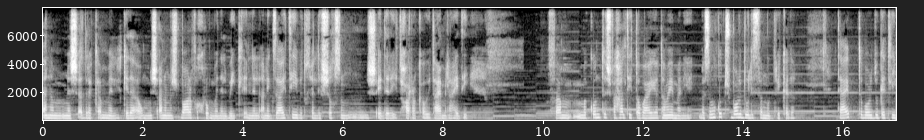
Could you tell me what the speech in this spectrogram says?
أنا مش قادرة أكمل كده أو مش أنا مش بعرف أخرج من البيت لأن الانكزايتي بتخلي الشخص مش قادر يتحرك أو يتعامل عادي. فما كنتش في حالتي الطبيعية تماما يعني. بس ما كنتش برضو لسه مدركة ده. تعبت برضو جاتلي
